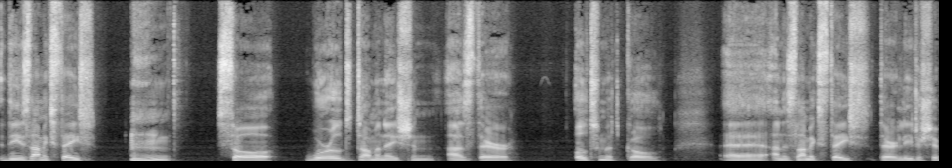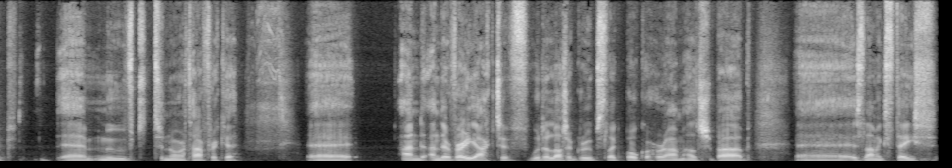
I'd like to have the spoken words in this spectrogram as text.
the Islamic State saw world domination as their ultimate goal uh, and Islamic State, their leadership uh, moved to North Africa. Uh, and, and they're very active with a lot of groups like Boko Haram, Al Shabaab, uh, Islamic State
